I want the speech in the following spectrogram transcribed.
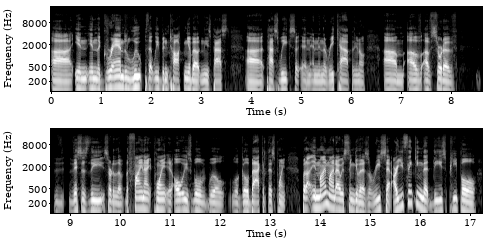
uh, in in the grand loop that we've been talking about in these past uh, past weeks and, and in the recap, you know, um, of of sort of this is the sort of the, the finite point. It always will will will go back at this point. But uh, in my mind, I was thinking of it as a reset. Are you thinking that these people?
